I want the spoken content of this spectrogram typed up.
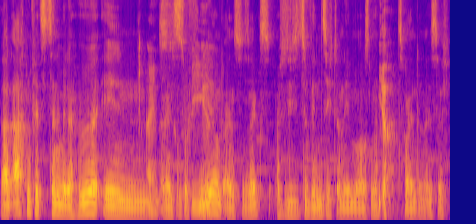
Er hat 48 cm Höhe in 1, 1 zu zu 4 4 und 1 zu 6. Also sieht so winzig daneben aus, ne? Ja. 32.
